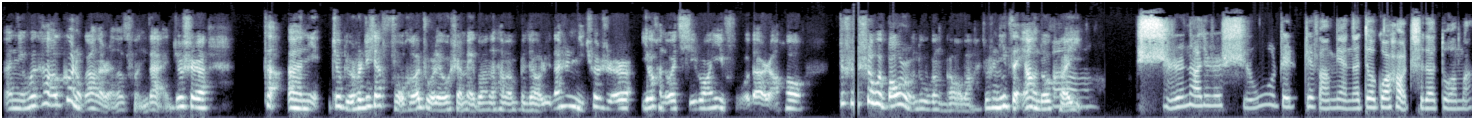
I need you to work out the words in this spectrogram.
呃，你会看到各种各样的人的存在，就是。他呃，你就比如说这些符合主流审美观的，他们不焦虑。但是你确实有很多奇装异服的，然后就是社会包容度更高吧，就是你怎样都可以。食呢，就是食物这这方面的，德国好吃的多吗？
